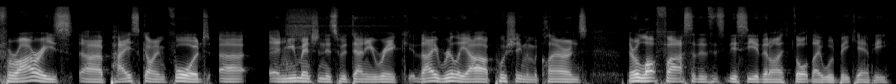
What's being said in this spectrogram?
Ferrari's uh, pace going forward. Uh, and you mentioned this with Danny Rick. They really are pushing the McLarens. They're a lot faster this, this year than I thought they would be, Campy.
